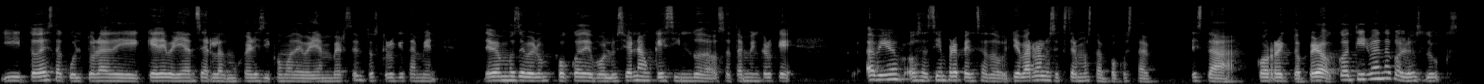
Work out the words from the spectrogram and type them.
y toda esta cultura de qué deberían ser las mujeres y cómo deberían verse. Entonces creo que también debemos de ver un poco de evolución, aunque sin duda, o sea, también creo que a mí, o sea, siempre he pensado, llevarlo a los extremos tampoco está, está correcto, pero continuando con los looks,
